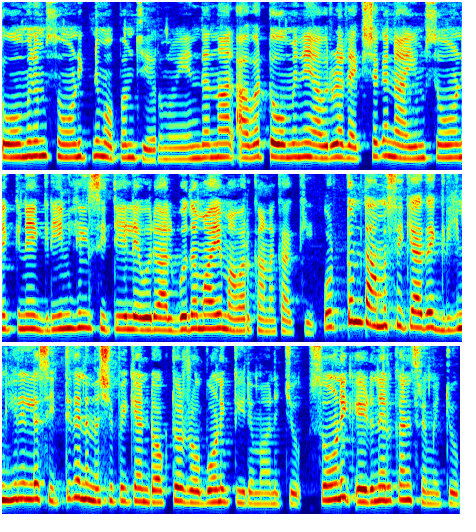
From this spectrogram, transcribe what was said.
ടോമിനും സോണിക്കിനും ഒപ്പം ചേർന്നു. എന്തെന്നാൽ അവർ ടോമിനെ അവരുടെ രക്ഷകനായും സോണിക്കിനെ ഗ്രീൻ ഹിൽ സിറ്റിയിലെ ഒരു അത്ഭുതമായും അവർ കണക്കാക്കി. ഒട്ടും താമസിക്കാതെ ഗ്രീൻ ഹില്ലിലെ സിറ്റി തന്നെ നശിപ്പിക്കാൻ ഡോക്ടർ റോബോണിക് തീരുമാനിച്ചു. സോണിക് എഴുന്നേൽക്കാൻ ശ്രമിച്ചു.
